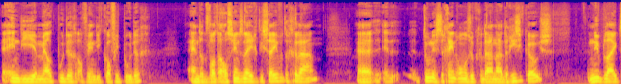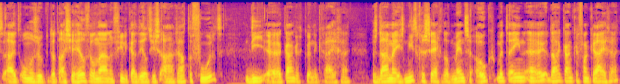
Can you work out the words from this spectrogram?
In die melkpoeder of in die koffiepoeder. En dat wordt al sinds 1970 gedaan. Uh, toen is er geen onderzoek gedaan naar de risico's. Nu blijkt uit onderzoek dat als je heel veel nanosilica deeltjes aan ratten voert... die uh, kanker kunnen krijgen. Dus daarmee is niet gezegd dat mensen ook meteen uh, daar kanker van krijgen.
